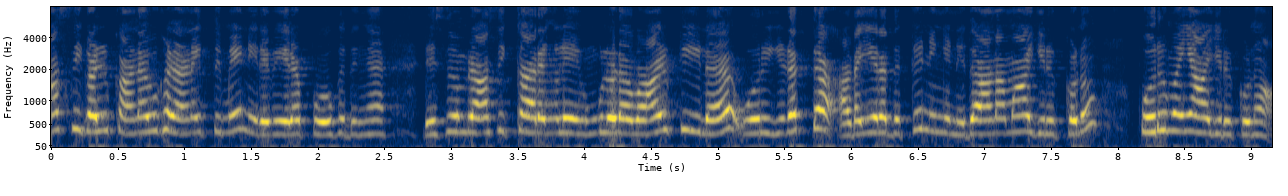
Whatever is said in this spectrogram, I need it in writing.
ஆசைகள் கனவுகள் அனைத்துமே நிறைவேற போகுதுங்க. ரிசவம் ராசிக்காரங்களே உங்களோட வாழ்க்கையில ஒரு இடத்தை அடையறதுக்கு நீங்க நிதானமா இருக்கணும் பொறுமையா இருக்கணும்.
